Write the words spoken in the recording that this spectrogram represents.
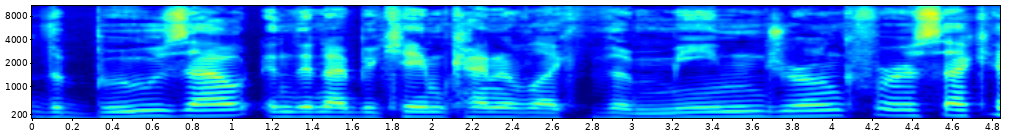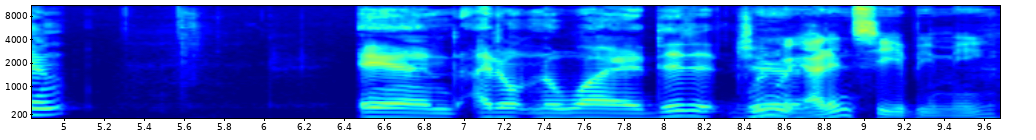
the booze out and then I became kind of like the mean drunk for a second. And I don't know why I did it, When we- Jarrod. I didn't see you be mean.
